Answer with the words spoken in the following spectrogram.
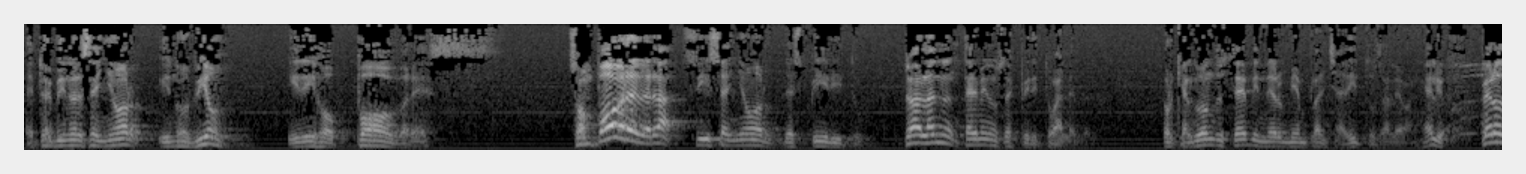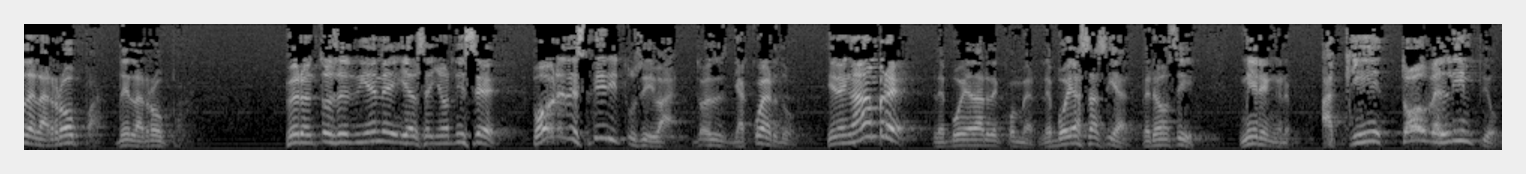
Entonces vino el Señor y nos vio y dijo, pobres. Son pobres, ¿verdad? Sí, Señor, de espíritu. Estoy hablando en términos espirituales, ¿verdad? Porque algunos de ustedes vinieron bien planchaditos al Evangelio. Pero de la ropa, de la ropa. Pero entonces viene y el Señor dice, pobre de espíritu, sí, va. Entonces, de acuerdo. ¿Tienen hambre? Les voy a dar de comer, les voy a saciar. Pero sí, miren, aquí todo es limpio,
